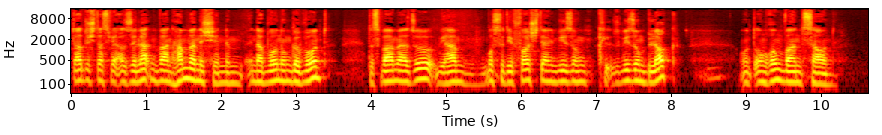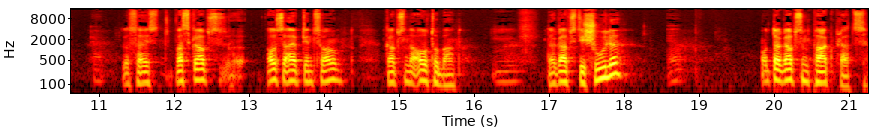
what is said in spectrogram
Dadurch, dass wir Asylanten waren, haben wir nicht in, einem, in einer Wohnung gewohnt. Das war mehr so, wir haben, musst du dir vorstellen, wie so ein, wie so ein Block und umrum war ein Zaun. Das heißt, was gab's außerhalb den Zaun? Gab's eine Autobahn. Da gab's die Schule und da gab's einen Parkplatz.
